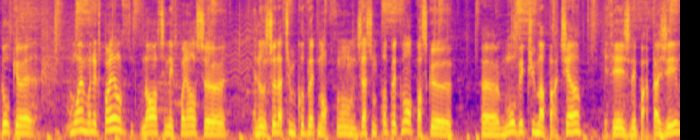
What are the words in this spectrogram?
Donc, euh, moi, mon expérience, non, c'est une expérience, euh, je l'assume complètement. Je l'assume complètement parce que euh, mon vécu m'appartient et je l'ai partagé.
